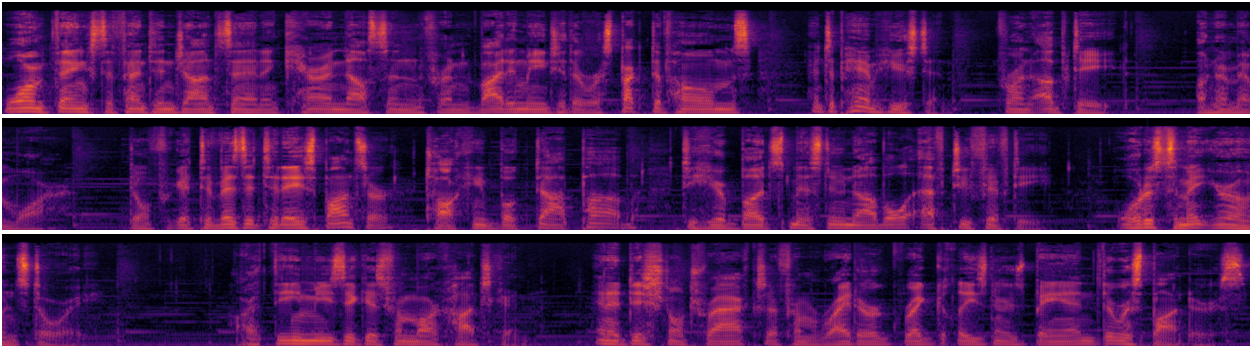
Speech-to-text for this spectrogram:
Warm thanks to Fenton Johnson and Karen Nelson for inviting me to their respective homes, and to Pam Houston for an update on her memoir. Don't forget to visit today's sponsor, TalkingBook.pub, to hear Bud Smith's new novel, F250, or to submit your own story. Our theme music is from Mark Hodgkin and additional tracks are from writer Greg Glazner's band, The Responders.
